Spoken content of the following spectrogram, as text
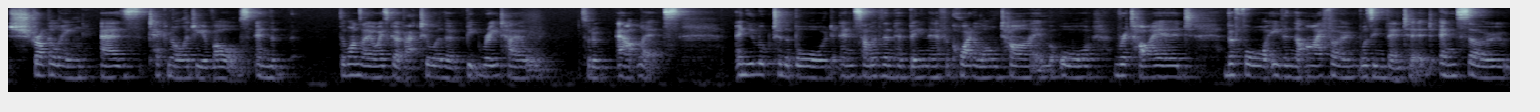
struggling as technology evolves and the the ones I always go back to are the big retail sort of outlets and you look to the board and some of them have been there for quite a long time or retired before even the iPhone was invented and so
